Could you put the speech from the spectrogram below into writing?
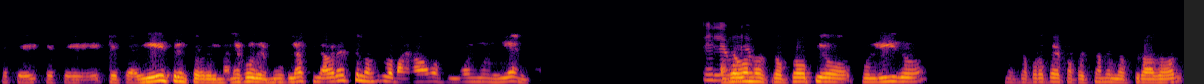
que te, que te, que te adiestren sobre el manejo de muglas, y la verdad es que nosotros lo manejamos muy, muy bien. Hacemos nuestro propio pulido, nuestra propia confección del obturador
